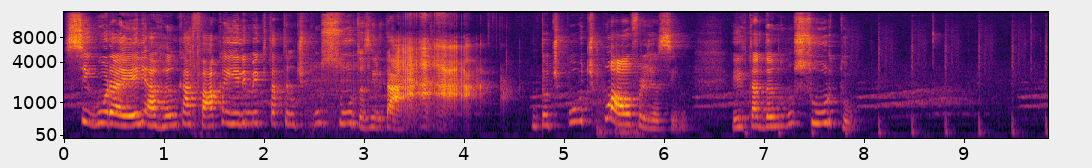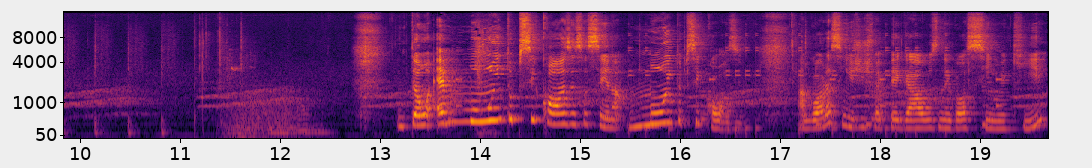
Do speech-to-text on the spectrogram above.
segura ele, arranca a faca e ele meio que tá tendo tipo um surto, assim, ele tá. Então, tipo, tipo Alfred, assim. Ele tá dando um surto. Então é muito psicose essa cena, muito psicose. Agora sim a gente vai pegar os negocinhos aqui.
